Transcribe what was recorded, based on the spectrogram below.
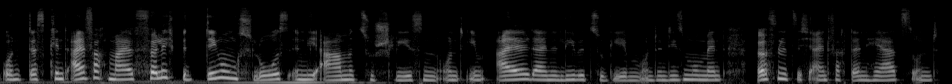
und das Kind einfach mal völlig bedingungslos in die Arme zu schließen und ihm all deine Liebe zu geben. Und in diesem Moment öffnet sich einfach dein Herz und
